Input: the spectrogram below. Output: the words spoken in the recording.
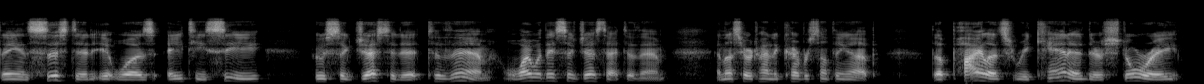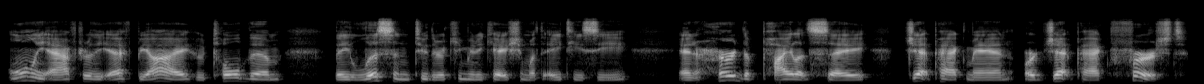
They insisted it was ATC who suggested it to them. Why would they suggest that to them unless they were trying to cover something up? The pilots recanted their story only after the FBI, who told them they listened to their communication with ATC and heard the pilots say jetpack man or jetpack first.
